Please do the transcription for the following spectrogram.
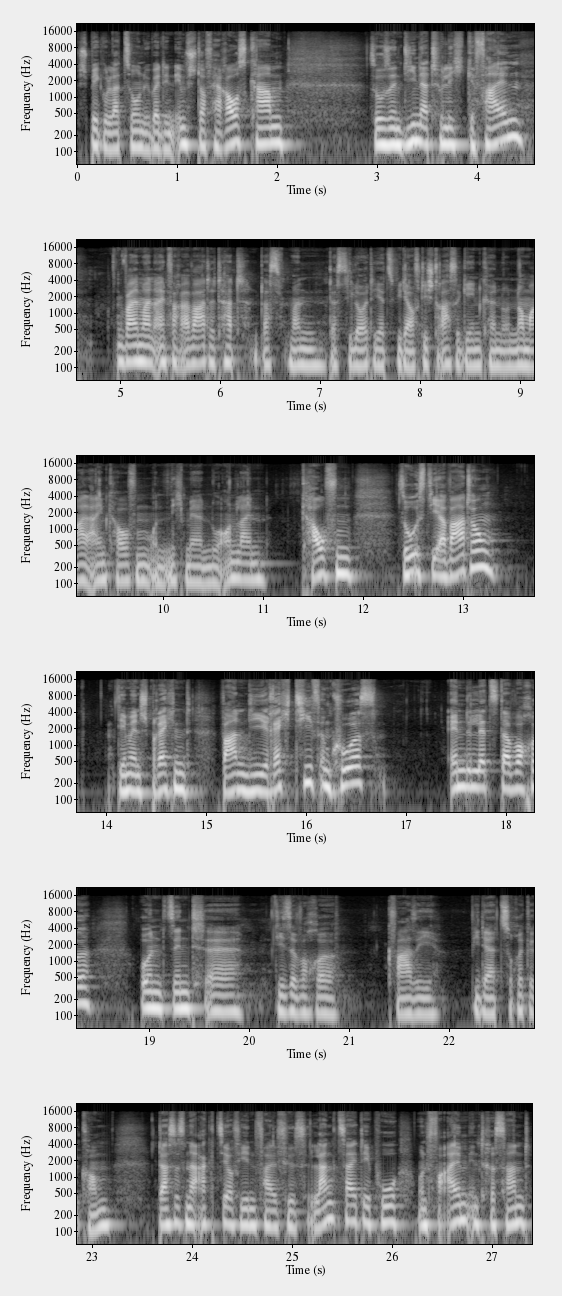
Spekulationen über den Impfstoff herauskamen. So sind die natürlich gefallen, weil man einfach erwartet hat, dass man, dass die Leute jetzt wieder auf die Straße gehen können und normal einkaufen und nicht mehr nur online kaufen. So ist die Erwartung. Dementsprechend waren die recht tief im Kurs Ende letzter Woche und sind äh, diese Woche quasi wieder zurückgekommen. Das ist eine Aktie auf jeden Fall fürs Langzeitdepot und vor allem interessant,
